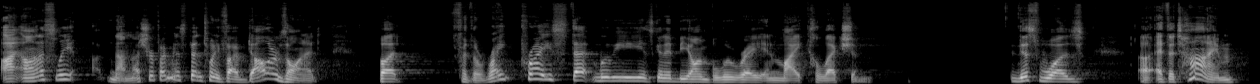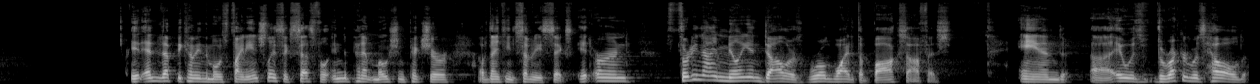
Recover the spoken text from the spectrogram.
I honestly, I'm not sure if I'm going to spend twenty five dollars on it, but for the right price, that movie is going to be on Blu ray in my collection. This was, uh, at the time, it ended up becoming the most financially successful independent motion picture of 1976. It earned $39 million worldwide at the box office. And uh, it was the record was held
